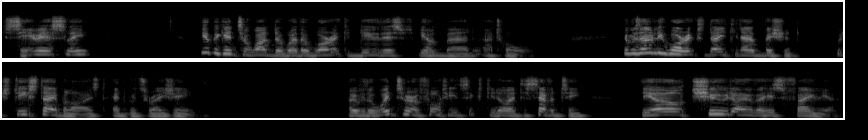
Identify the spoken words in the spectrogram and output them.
Seriously? You begin to wonder whether Warwick knew this young man at all. It was only Warwick's naked ambition which destabilized Edward's regime. Over the winter of 1469 to 70, the Earl chewed over his failure.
